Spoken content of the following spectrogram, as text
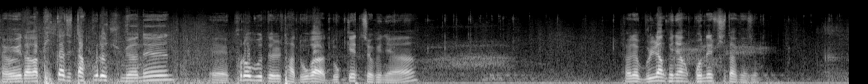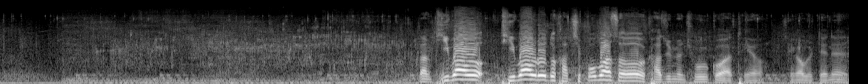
자 여기다가 피까지 딱 뿌려주면은 예 프로브들 다 녹아 녹겠죠 그냥. 전혀 물량 그냥 보냅시다 계속. 그 다음 devour, devourer도 같이 뽑아서 가주면 좋을 것 같아요. 제가 볼 때는.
